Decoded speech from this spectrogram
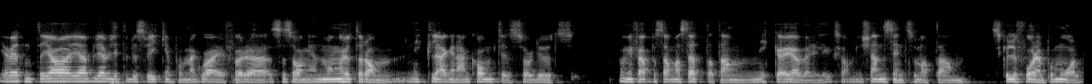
jag vet inte. Jag, jag blev lite besviken på Maguire förra säsongen. Många av de nicklägen han kom till såg det ut ungefär på samma sätt, att han nickade över. Liksom. Det kändes inte som att han skulle få den på mål.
